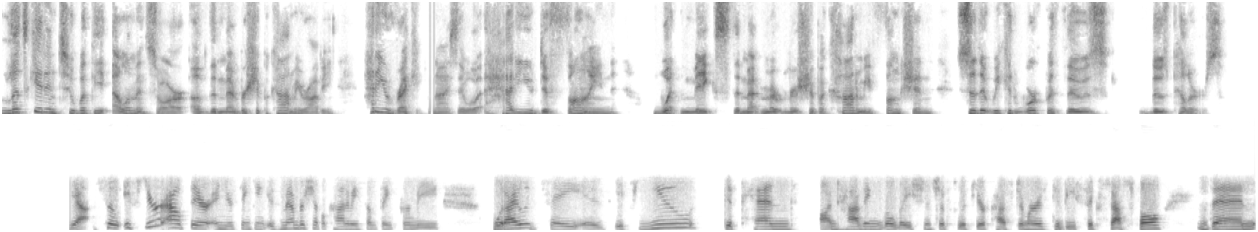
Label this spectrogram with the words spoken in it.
Let's get into what the elements are of the membership economy, Robbie. How do you recognize it? Well, How do you define what makes the membership economy function so that we could work with those those pillars? Yeah. So if you're out there and you're thinking, is membership economy something for me? What I would say is if you depend on having relationships with your customers to be successful, then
